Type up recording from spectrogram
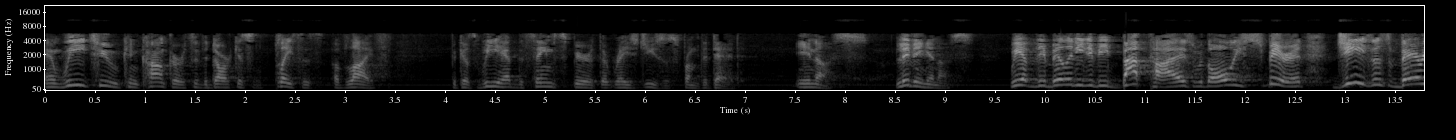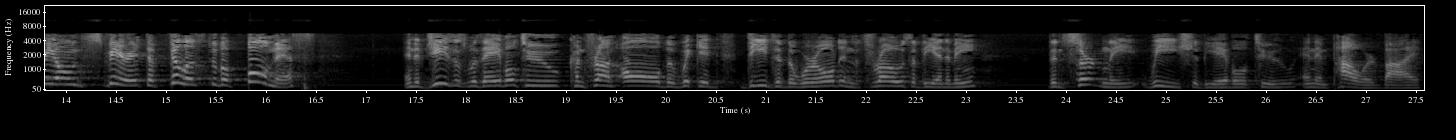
And we too can conquer through the darkest places of life because we have the same spirit that raised Jesus from the dead in us, living in us. We have the ability to be baptized with the Holy Spirit, Jesus' very own Spirit, to fill us to the fullness. And if Jesus was able to confront all the wicked deeds of the world in the throes of the enemy, then certainly we should be able to and empowered by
